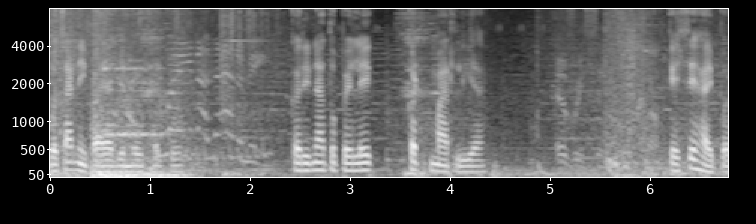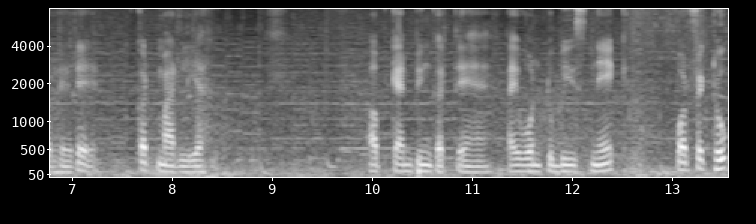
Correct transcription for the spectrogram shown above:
बचा नहीं पाया जनरल काई को। करीना तो पहले कट मार लिया। कैसे हाइपर है रे? कट मार लिया। अब कैंपिंग करते हैं। I want to be snake perfect hook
